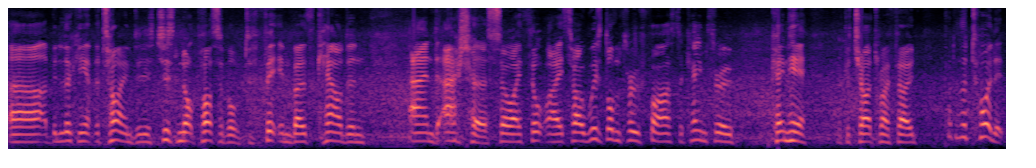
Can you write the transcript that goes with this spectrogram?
uh, I've been looking at the times and it's just not possible to fit in both Cowden and Ashurst. So I thought I, so I whizzed on through fast, I came through, came here, I could charge my phone, go to the toilet,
